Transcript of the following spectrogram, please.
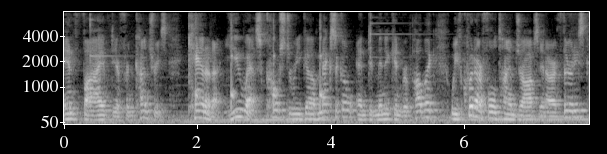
in five different countries. Canada, US, Costa Rica, Mexico, and Dominican Republic. We've quit our full-time jobs in our 30s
